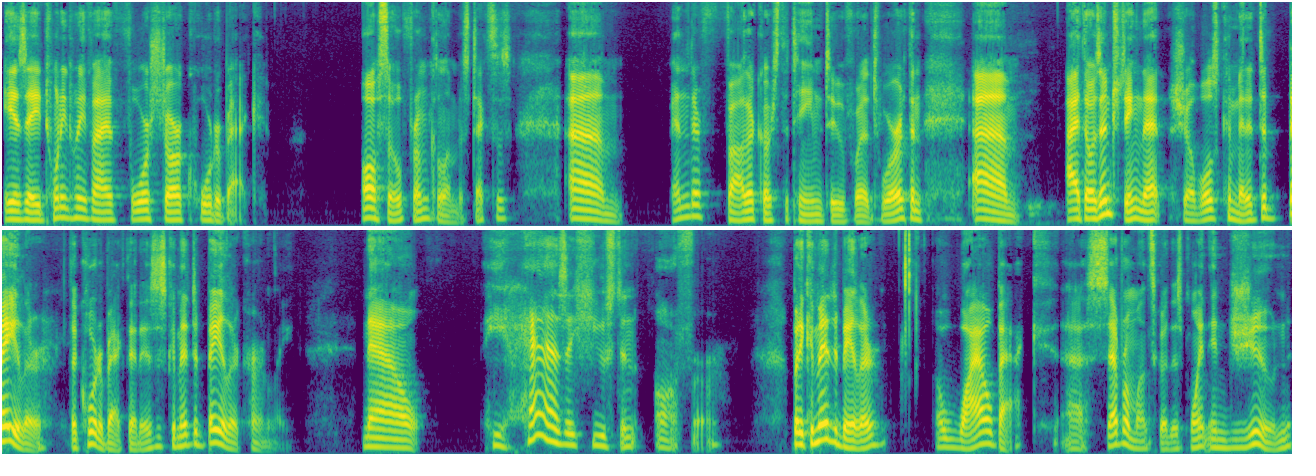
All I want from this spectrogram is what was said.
is a 2025 four star quarterback, also from Columbus, Texas. Um, and their father coached the team too, for what it's worth. And um, I thought it was interesting that Schobel's committed to Baylor. The quarterback that is is committed to Baylor currently. Now he has a Houston offer, but he committed to Baylor a while back, uh, several months ago at this point, in June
